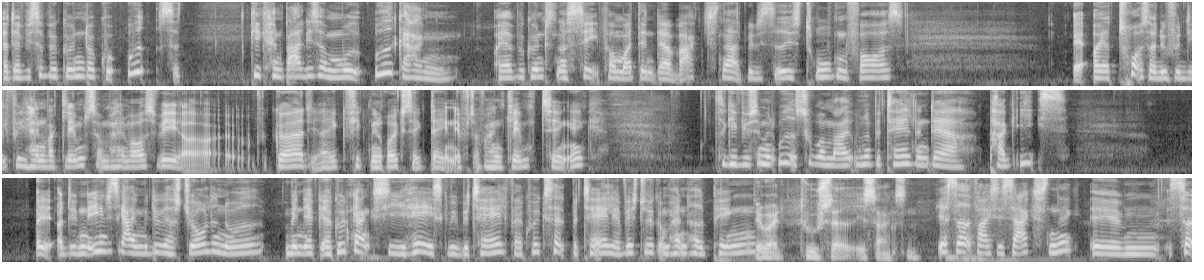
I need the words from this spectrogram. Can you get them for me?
Og da vi så begyndte at gå ud, så gik han bare ligesom mod udgangen, og jeg begyndte sådan at se for mig, at den der vagt snart ville sidde i struben for os. Og jeg tror så, det er fordi, fordi han var glemt, som han var også ved at øh, gøre, at jeg ikke fik min rygsæk dagen efter, for han glemte ting, ikke? Så gik vi simpelthen ud af supermarkedet, uden at betale den der pakke is og det er den eneste gang i mit liv, jeg har stjålet noget, men jeg, jeg kunne ikke engang sige, hey, skal vi betale? For jeg kunne ikke selv betale. Jeg vidste ikke, om han havde penge. Det var, at du sad i saksen? Jeg sad faktisk i saksen, ikke? Øhm, så,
